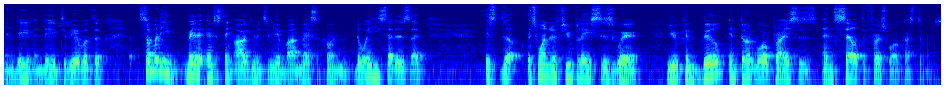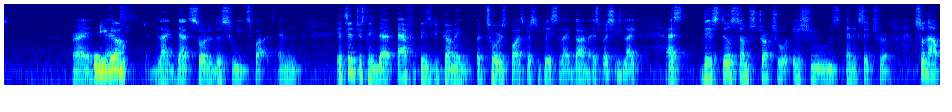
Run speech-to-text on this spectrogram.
Indeed, indeed. To be able to, somebody made an interesting argument to me about Mexico, and the way he said it is like, it's the it's one of the few places where you can build in third world prices and sell to first world customers, right? There you And go. Like that's sort of the sweet spot, and it's interesting that Africa is becoming a tourist spot, especially places like Ghana, especially like as there's still some structural issues and etc. So now,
